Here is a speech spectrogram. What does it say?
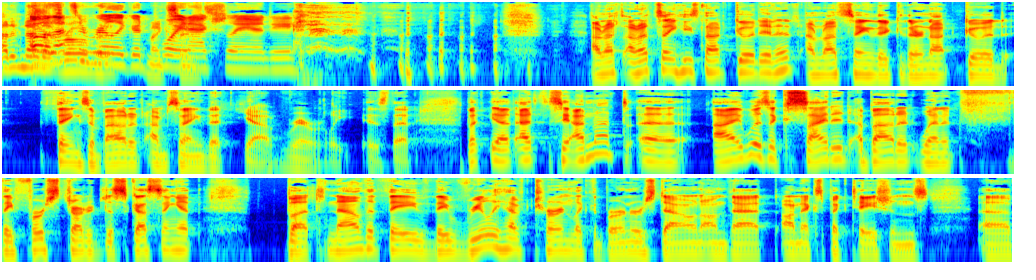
I didn't know Oh, that that's rule, a really good point, sense. actually, Andy. I'm not I'm not saying he's not good in it. I'm not saying that they're not good things about it. I'm saying that yeah, rarely is that. But yeah, that, see, I'm not. Uh, I was excited about it when it they first started discussing it. But now that they they really have turned like the burners down on that on expectations, uh,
